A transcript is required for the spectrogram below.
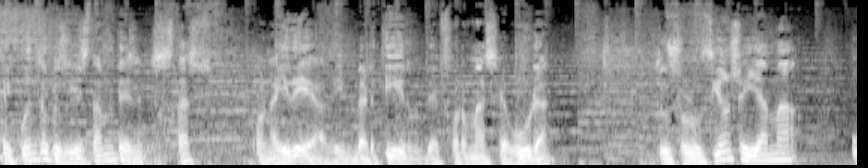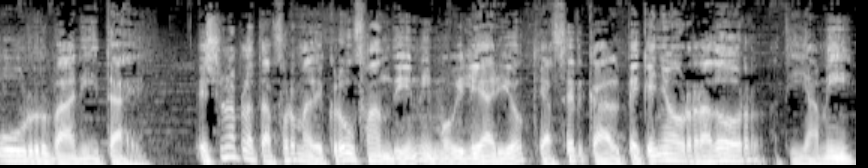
Te cuento que si estás con la idea de invertir de forma segura, tu solución se llama Urbanitae. Es una plataforma de crowdfunding inmobiliario que acerca al pequeño ahorrador, a ti y a mí,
